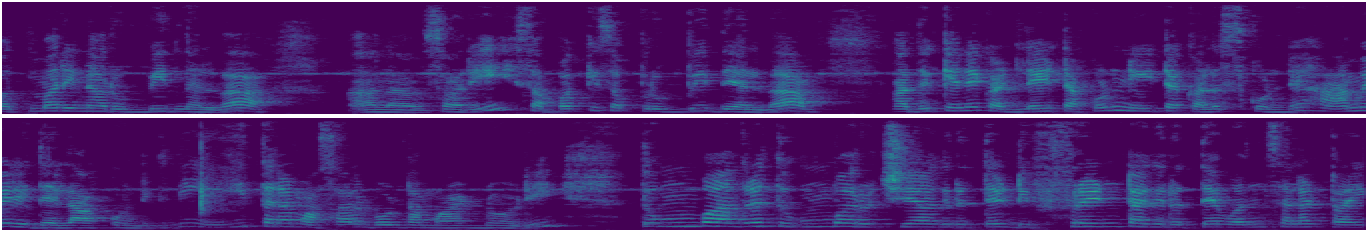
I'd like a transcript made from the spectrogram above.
ಕೊತ್ತಂಬರಿನ ರುಬ್ಬಿದ್ನಲ್ವಾ? ಅಲ್ಲ ಸಾರಿ ಸಬ್ಬಕ್ಕಿ ಸೊಪ್ಪು ರುಬ್ಬಿದ್ದೆ ಅಲ್ವಾ? ಅದಕ್ಕೇ ಕಡಲೆ ಹಿಟ್ಟು ಹಾಕ್ಕೊಂಡು ನೀಟಾಗಿ ಕಲಿಸ್ಕೊಂಡೆ. ಆಮೇಲೆ ಇದೆಲ್ಲ ಹಾಕ್ಕೊಂಡಿದ್ದೀನಿ ಈ ಥರ ಮಸಾಲೆ ಬೋಂಡ ಮಾಡಿ ನೋಡಿ, ತುಂಬ ಅಂದರೆ ತುಂಬ ರುಚಿಯಾಗಿರುತ್ತೆ ಡಿಫ್ರೆಂಟಾಗಿರುತ್ತೆ ಒಂದು ಸಲ ಟ್ರೈ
